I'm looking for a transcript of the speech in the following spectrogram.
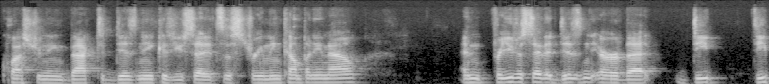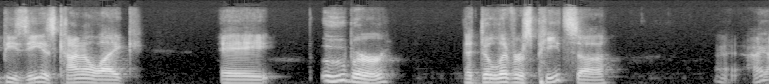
questioning back to Disney because you said it's a streaming company now. And for you to say that Disney or that D, DPZ is kind of like a Uber that delivers pizza, I,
